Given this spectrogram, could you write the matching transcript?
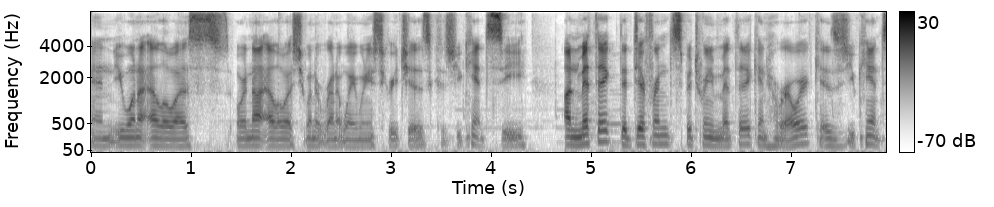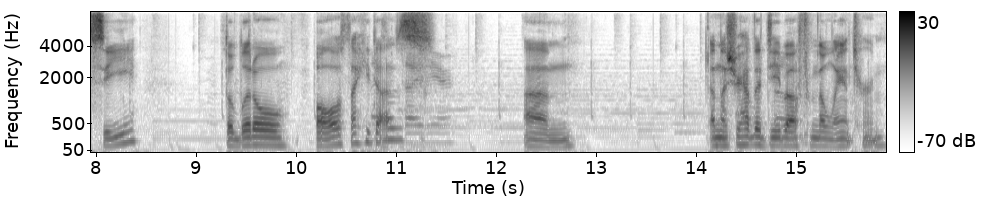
and you want to LOS, or not LOS, you want to run away when he screeches, because you can't see. On Mythic, the difference between Mythic and Heroic is you can't see the little balls that he does. Um, unless you have the debuff from the Lantern.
